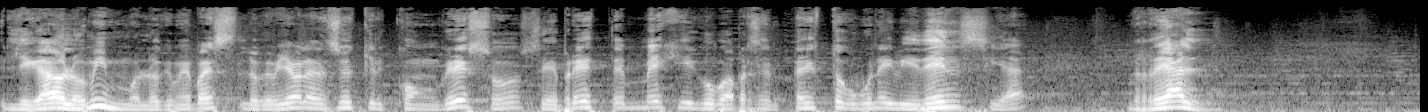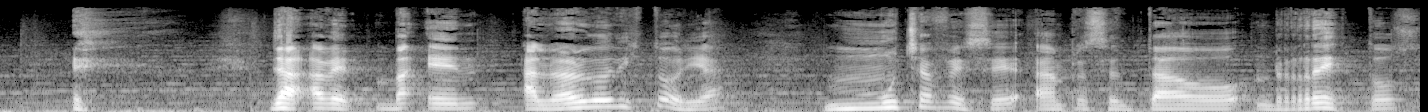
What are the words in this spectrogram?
ligado a lo mismo. Lo que me parece, lo que me llama la atención es que el Congreso se preste en México para presentar esto como una evidencia real. Ya, a ver, en, a lo largo de la historia, muchas veces han presentado restos,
